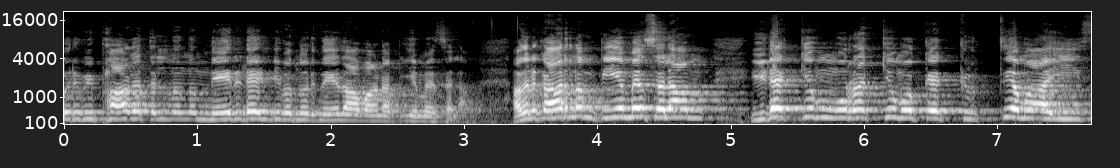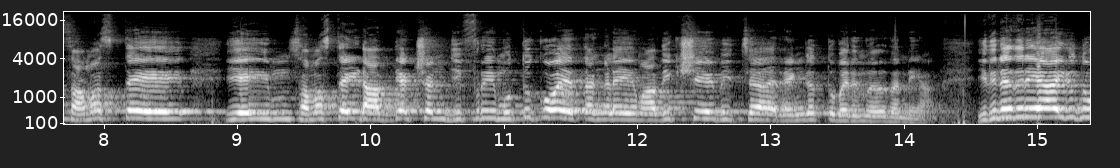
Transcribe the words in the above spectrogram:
ഒരു വിഭാഗത്തിൽ നിന്നും നേരിടേണ്ടി വന്ന ഒരു നേതാവാണ് പി എം എ സലാം. അതിന് കാരണം പി എം എ സലാം ഇടയ്ക്കും മുറയ്ക്കുമൊക്കെ കൃത്യമായി സമസ്തയെയും സമസ്തയുടെ അധ്യക്ഷൻ ജിഫ്രി മുത്തുക്കോയ തങ്ങളെയും അധിക്ഷേപിച്ച് രംഗത്ത് വരുന്നത് തന്നെയാണ്. ഇതിനെതിരെയായിരുന്നു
